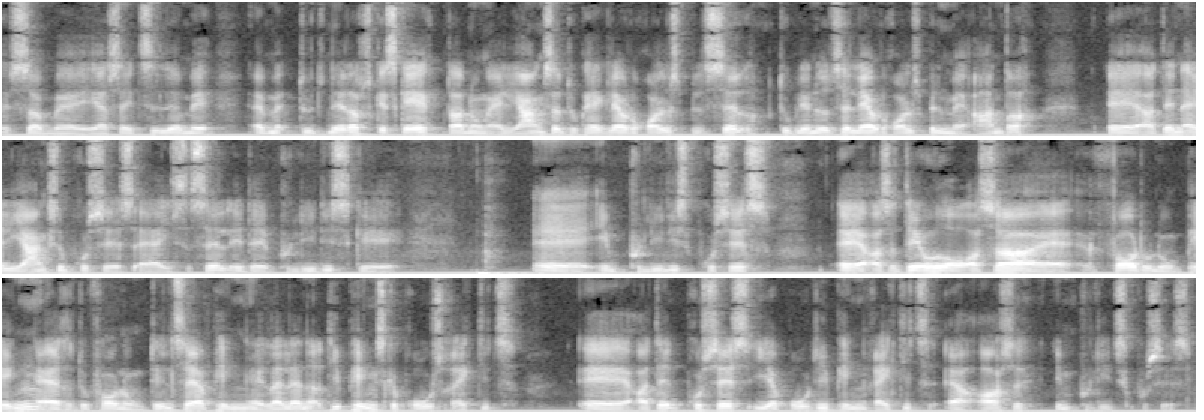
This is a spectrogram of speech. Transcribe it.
øh, som øh, jeg sagde tidligere med, at du netop skal skabe der nogle alliancer. Du kan ikke lave et rollespil selv. Du bliver nødt til at lave et rollespil med andre. Øh, og den allianceproces er i sig selv et øh, politisk, øh, øh en politisk proces. Øh, og så derudover, så øh, får du nogle penge, altså du får nogle deltagerpenge eller eller andet, og de penge skal bruges rigtigt. Øh, og den proces i at bruge de penge rigtigt, er også en politisk proces.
